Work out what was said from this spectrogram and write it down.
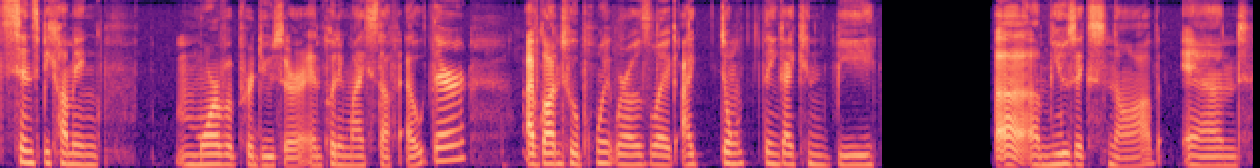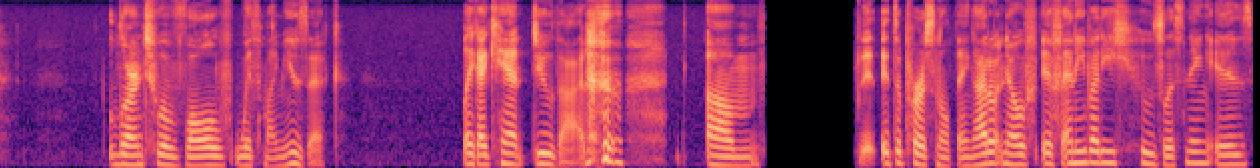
since becoming more of a producer and putting my stuff out there, I've gotten to a point where I was like, I don't think I can be a, a music snob and learn to evolve with my music. Like I can't do that. um it, it's a personal thing. I don't know if if anybody who's listening is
